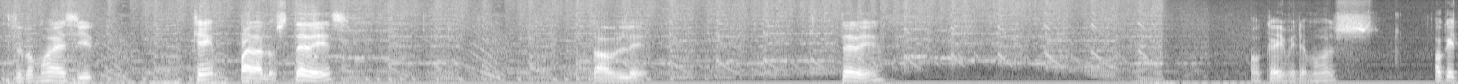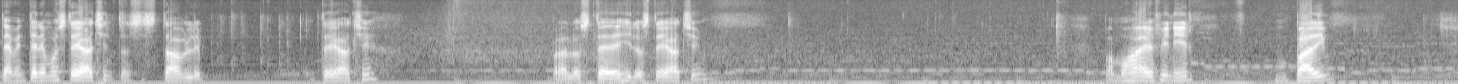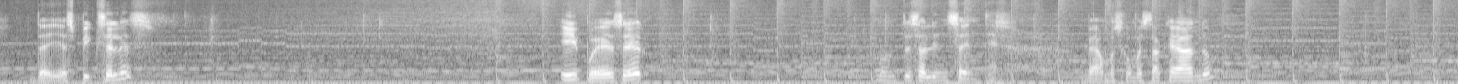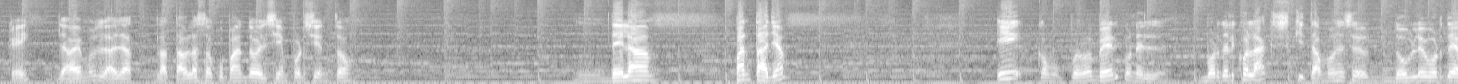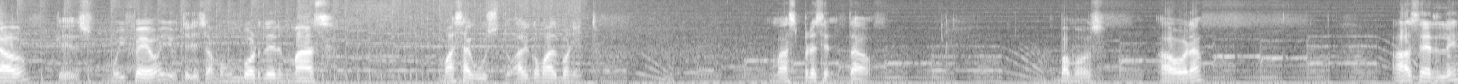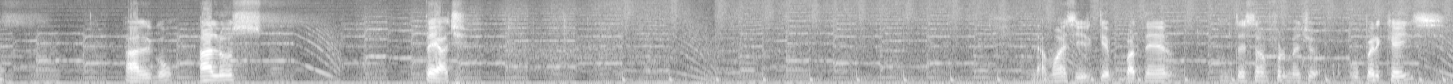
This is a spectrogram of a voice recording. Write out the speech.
entonces vamos a decir que para los TDs, table TD ok miremos ok también tenemos th entonces estable th para los td y los th vamos a definir un padding de 10 píxeles. Y puede ser un Tesalin Center. Veamos cómo está quedando. Ok ya vemos la, la, tabla está ocupando el 100% de la pantalla. Y como podemos ver con el border collapse quitamos ese doble bordeado que es muy feo y utilizamos un border más más a gusto algo más bonito más presentado. Vamos ahora a hacerle algo a los TH. Le vamos a decir que va a tener un test transformation uppercase.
